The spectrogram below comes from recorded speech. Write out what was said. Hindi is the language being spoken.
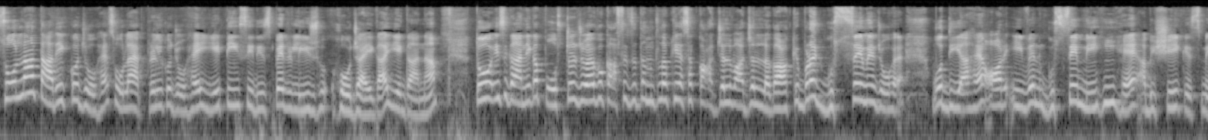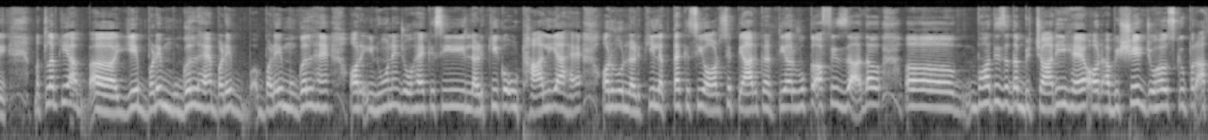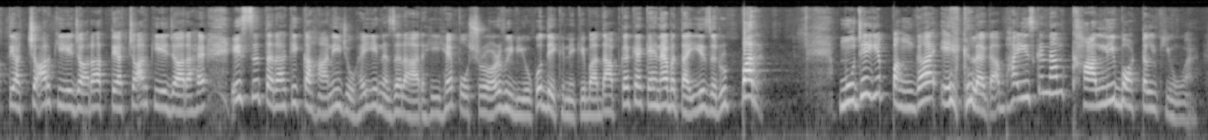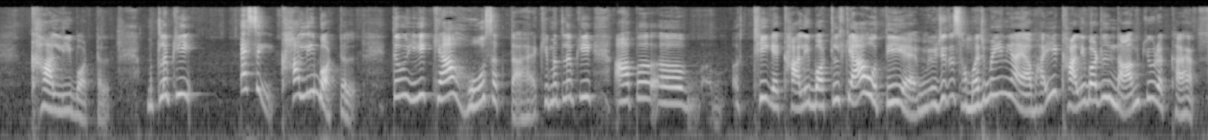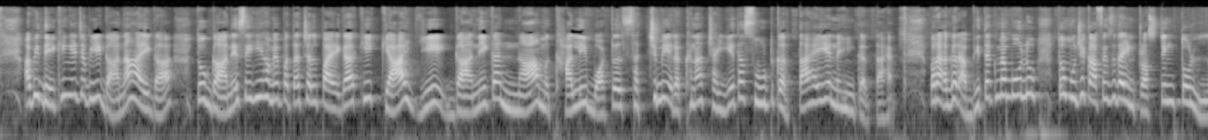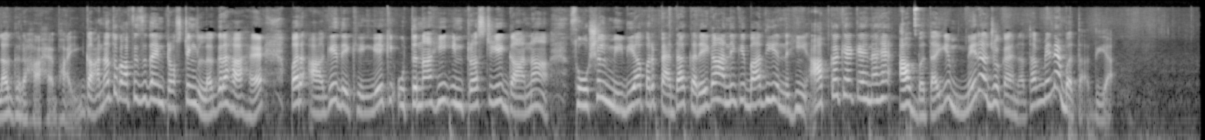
16 तारीख को जो है 16 अप्रैल को जो है, ये टी सीरीज़ पे रिलीज़ हो जाएगा ये गाना। तो इस गाने का पोस्टर जो है, वो काफ़ी ज़्यादा मतलब कि ऐसा काजल वाजल लगा के, बड़े गुस्से में जो है, वो दिया है। और इवन गुस्से में ही है अभिषेक इसमें। मतलब कि अब ये बड़े मुगल हैं, बड़े बड़े मुगल हैं और इन्होंने जो है किसी लड़की को उठा लिया है और वो लड़की लगता है किसी और से प्यार करती है और वो काफ़ी ज़्यादा बहुत ही ज़्यादा बिचारी है और अभिषेक जो है उसके ऊपर अत्याचार किए जा रहा, अत्याचार किए जा रहा है। इस तरह की कहानी जो है ये नज़र आ रही है पोस्टर और वीडियो को देखने के बाद। आपका क्या कहना है बताइए ज़रूर, पर मुझे ये पंगा एक लगा। भाई, इसका नाम खाली बॉटल क्यों है? खाली बॉटल मतलब कि ऐसे खाली बॉटल तो ये क्या हो सकता है कि मतलब कि आप ठीक है, खाली बॉटल क्या होती है? मुझे तो समझ में ही नहीं आया भाई, ये खाली बॉटल नाम क्यों रखा है? अभी देखेंगे जब ये गाना आएगा तो गाने से ही हमें पता चल पाएगा कि क्या ये गाने का नाम खाली बॉटल सच में रखना चाहिए था सूट करता है या नहीं करता है? पर अगर अभी तक मैं बोलूँ तो मुझे काफ़ी ज़्यादा इंटरेस्टिंग तो लग रहा है भाई। गाना तो काफ़ी ज़्यादा इंटरेस्टिंग लग रहा है, पर आगे देखेंगे कि उतना ही इंटरेस्ट ये गाना सोशल मीडिया पर पैदा करेगा, आने के बाद ये नहीं। आपका क्या कहना है? आप बताइए। मेरा जो कहना था, मैंने बता दिया।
